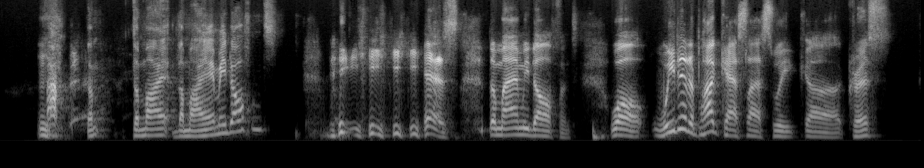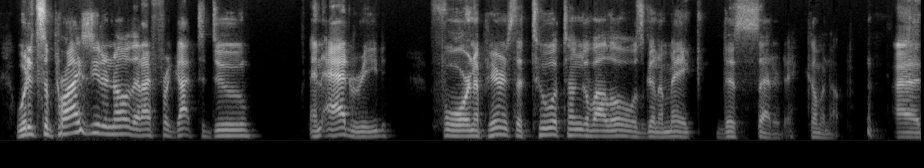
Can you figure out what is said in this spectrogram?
the, the my the Miami Dolphins. yes, the Miami Dolphins. Well, we did a podcast last week, uh, Chris. Would it surprise you to know that I forgot to do an ad read for an appearance that Tua Tagovailoa was going to make this Saturday coming up? Uh,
